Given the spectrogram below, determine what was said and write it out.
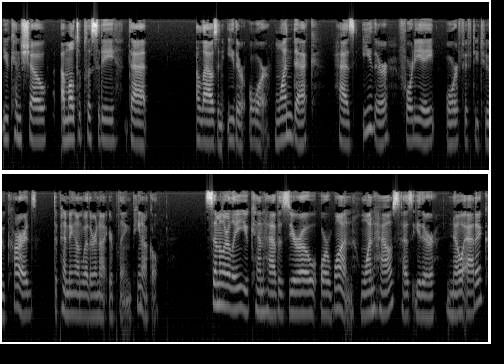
You can show a multiplicity that allows an either or. One deck has either 48 or 52 cards, depending on whether or not you're playing pinochle. Similarly, you can have a 0 or 1. One house has either no attic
